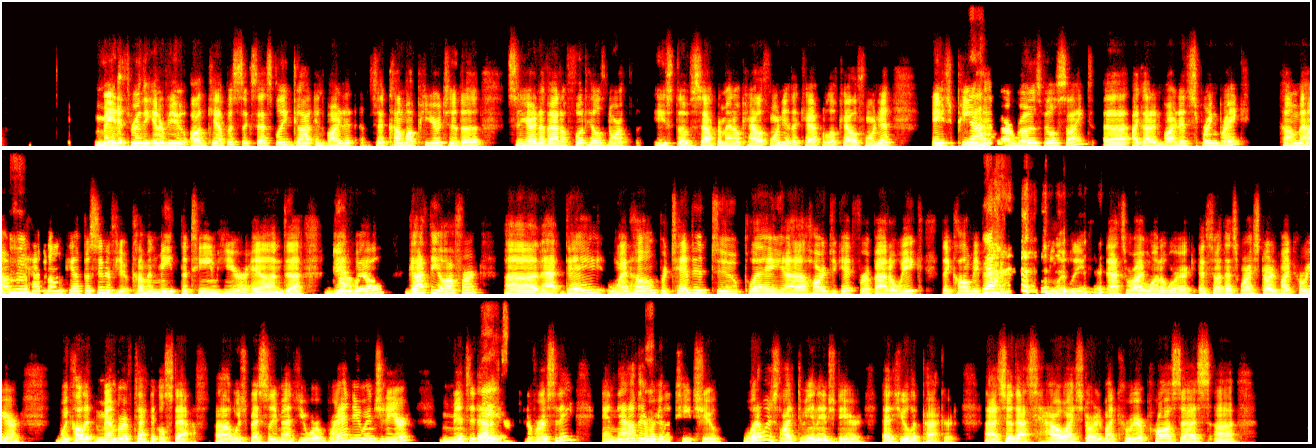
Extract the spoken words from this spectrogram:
made it through the interview on campus successfully, got invited to come up here to the Sierra Nevada foothills northeast of Sacramento, California, the capital of California. HP Yeah. had our Roseville site. Uh, I got invited spring break, come out Mhm. and have an on-campus interview. Come and meet the team here and uh, did Wow. well, got the offer. Uh, that day, went home, pretended to play uh, hard to get for about a week. They called me back Yeah. absolutely that's where i want to work and so that's where i started my career we called it member of technical staff uh, which basically meant you were a brand new engineer minted out of Yes. your university and now they were going to teach you what it was like to be an engineer at hewlett packard uh, so that's how i started my career process uh,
